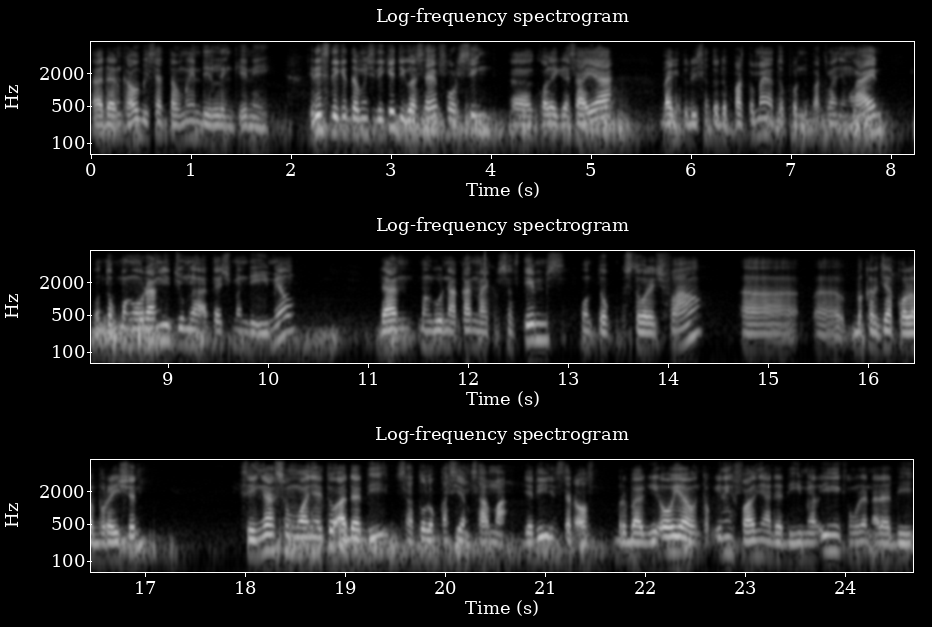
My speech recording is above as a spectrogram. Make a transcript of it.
uh, dan kau bisa temuin di link ini. Jadi sedikit demi sedikit juga saya forcing uh, kolega saya, baik itu di satu departemen ataupun departemen yang lain, untuk mengurangi jumlah attachment di email dan menggunakan Microsoft Teams untuk storage file, uh, uh, bekerja collaboration sehingga semuanya itu ada di satu lokasi yang sama. Jadi instead of berbagi, oh ya untuk ini filenya ada di email ini, kemudian ada di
